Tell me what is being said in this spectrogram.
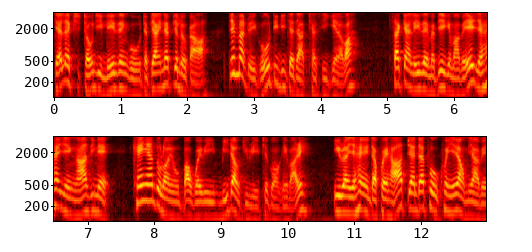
Delix ဒုံးကျည်၄စင်းကိုတပြိုင်နက်ပစ်လွတ်ကာပြစ်မှတ်တွေကိုတိတိကျကျဖျက်ဆီးခဲ့တာပါ။စက္ကန့်40မပြည့်ခင်မှာပဲရဟတ်ယာဉ်၅စီးနဲ့ခဲယမ်းတူလောင်ယုံပောက်ကွဲပြီးမိတောက်ကျူတွေဖြစ်ပေါ်ခဲ့ပါတယ်။ အီရန်ရဟတ်ယာဉ်တပ်ဖွဲ့ဟာပြန်တက်ဖို့ခွင့်ရအောင်မရပဲ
